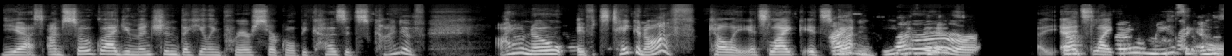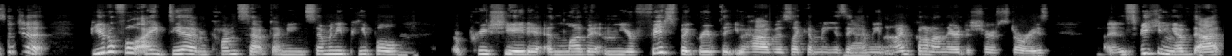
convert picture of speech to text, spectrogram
Yes, I'm so glad you mentioned the Healing Prayer Circle because it's kind of I don't know if it's taken off, Kelly. It's like it's gotten deeper it. or uh, That's it's like so amazing. Incredible. It was such a beautiful idea and concept. I mean, so many people mm. appreciate it and love it. And your Facebook group that you have is like amazing. Yeah. I mean, I've gone on there to share stories. And speaking of that,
